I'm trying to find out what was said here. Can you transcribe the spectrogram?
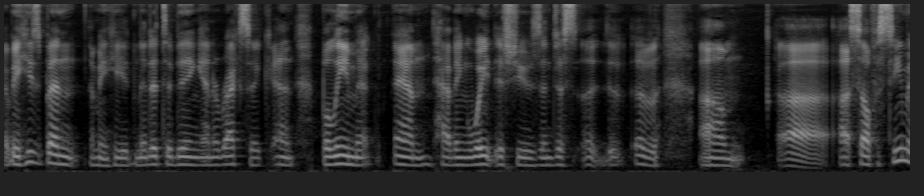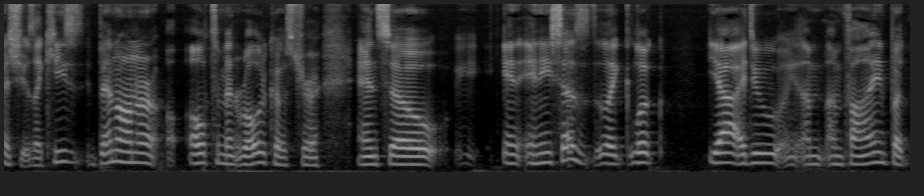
i mean he's been i mean he admitted to being anorexic and bulimic and having weight issues and just uh, uh, um uh, uh, self-esteem issues. Like he's been on an ultimate roller coaster, and so, and, and he says like, look, yeah, I do, I'm I'm fine, but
